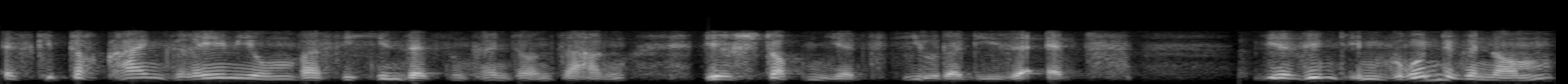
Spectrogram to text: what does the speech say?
es gibt doch kein Gremium, was sich hinsetzen könnte und sagen, wir stoppen jetzt die oder diese Apps. Wir sind im Grunde genommen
